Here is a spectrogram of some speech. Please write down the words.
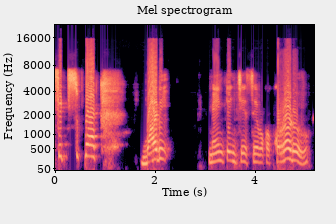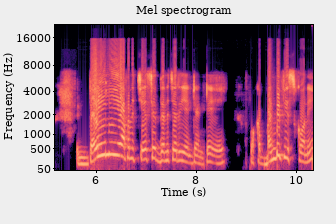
సిక్స్ ప్యాక్ బాడీ మెయింటైన్ చేసే ఒక కుర్రాడు డైలీ అతను చేసే దినచర్య ఏంటంటే ఒక బండి తీసుకొని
